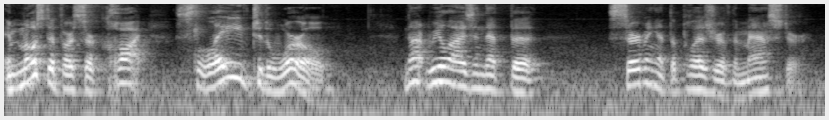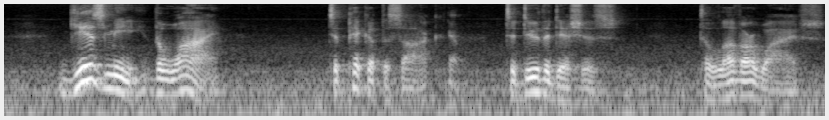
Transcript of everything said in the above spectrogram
And most of us are caught slave to the world, not realizing that the serving at the pleasure of the master gives me the why to pick up the sock, Yep. to do the dishes, to love our wives,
